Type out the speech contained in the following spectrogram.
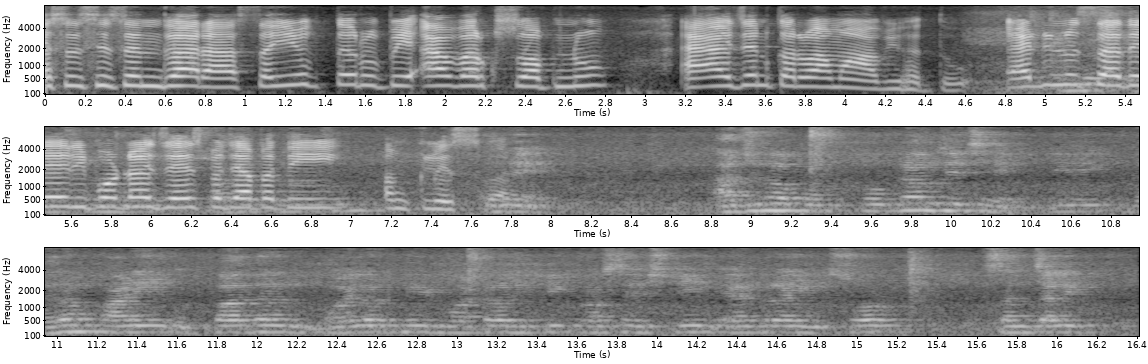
એસોસિએશન દ્વારા સંયુક્ત રૂપે આ વર્કશોપનું આયોજન કરવામાં આવ્યું હતું. એડી સાથે રિપોર્ટર જયેશ પ્રજાપતિ, અંકલેશ્વર. આજનો પ્રોગ્રામ જે છે, એ ગરમ પાણી, ઉત્પાદન boiler feed water heating process steam air drying સૌર સંચાલિત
